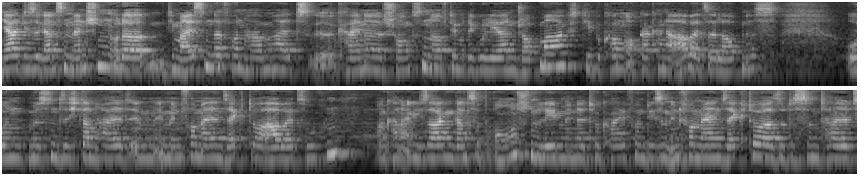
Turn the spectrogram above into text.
ja, diese ganzen Menschen oder die meisten davon haben halt äh, keine Chancen auf dem regulären Jobmarkt. Die bekommen auch gar keine Arbeitserlaubnis und müssen sich dann halt im, im informellen Sektor Arbeit suchen. Man kann eigentlich sagen, ganze Branchen leben in der Türkei von diesem informellen Sektor. Also das sind halt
